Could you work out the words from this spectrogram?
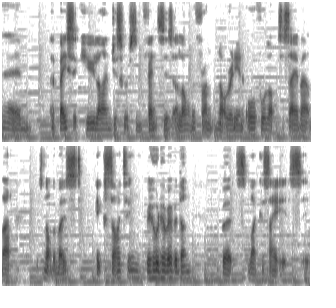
um, a basic queue line just with some fences along the front, not really an awful lot to say about that. It's not the most exciting build I've ever done, but like I say, it's it,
